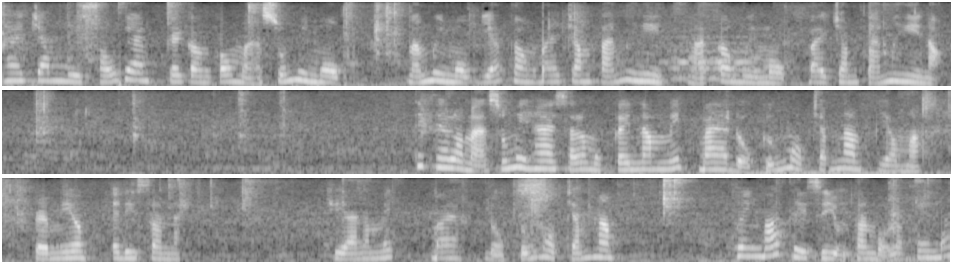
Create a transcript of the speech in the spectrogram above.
216g cây cần câu mã số 11 mã 11 giá còn 380.000 mã còn 11 380.000 ạ. Tiếp theo là mã số 12 sẽ là một cây 5m3 độ cứng 1.5 dòng mà Premium Edition này. Chiều dài 5m3 độ cứng 1.5 khoen bát thì sử dụng toàn bộ là khoen bát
